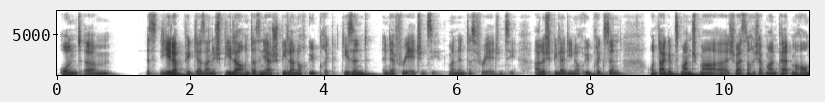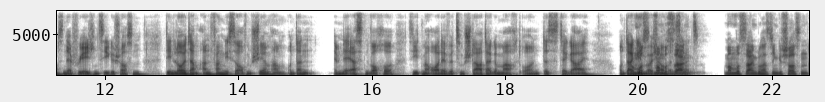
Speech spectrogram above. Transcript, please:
Und ähm, es, jeder pickt ja seine Spieler und da sind ja Spieler noch übrig. Die sind in der Free Agency. Man nennt das Free Agency. Alle Spieler, die noch übrig sind. Und da gibt's manchmal, äh, ich weiß noch, ich habe mal einen Pat Mahomes in der Free Agency geschossen, den Leute am Anfang nicht so auf dem Schirm haben und dann in der ersten Woche sieht man, oh, der wird zum Starter gemacht und das ist der Guy. Und da man geben muss, wir euch man auch muss sagen, man muss sagen, du hast ihn geschossen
